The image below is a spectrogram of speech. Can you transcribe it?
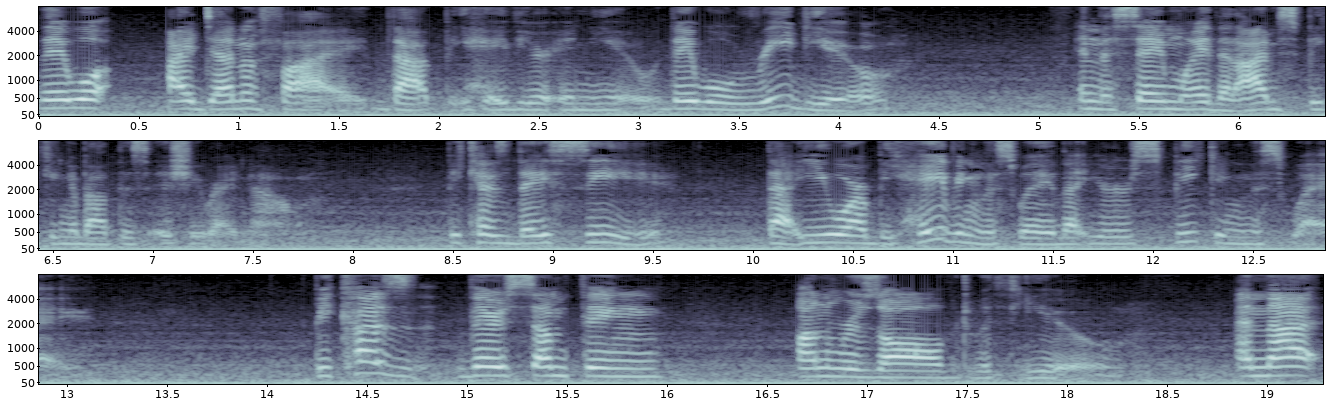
they will identify that behavior in you. They will read you in the same way that I'm speaking about this issue right now because they see that you are behaving this way, that you're speaking this way because there's something unresolved with you. And that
